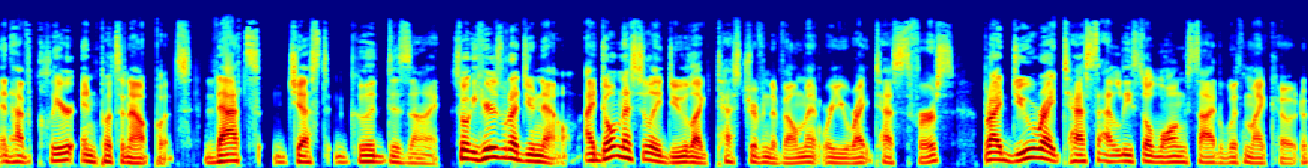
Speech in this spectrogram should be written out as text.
and have clear inputs and outputs. That's just good design. So here's what I do now. I don't necessarily do like test driven development where you write tests first, but I do write tests at least alongside with my code.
